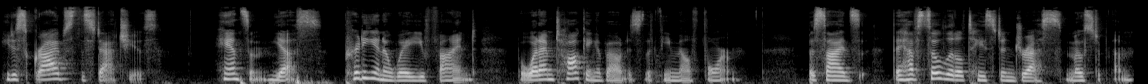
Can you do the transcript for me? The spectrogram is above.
He describes the statues. Handsome, yes, pretty in a way you find, but what I'm talking about is the female form. Besides, they have so little taste in dress, most of them,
